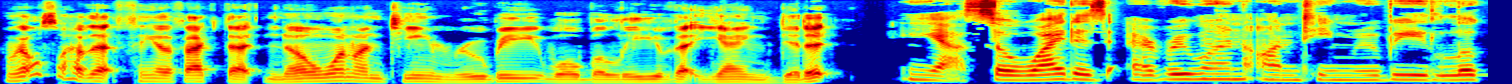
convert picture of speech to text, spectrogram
We also have that thing of the fact that no one on Team Ruby will believe that Yang did it. Yeah, so why does everyone on Team Ruby look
